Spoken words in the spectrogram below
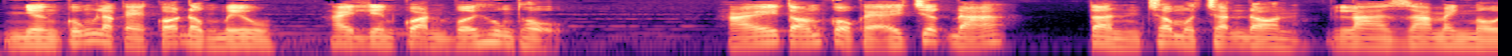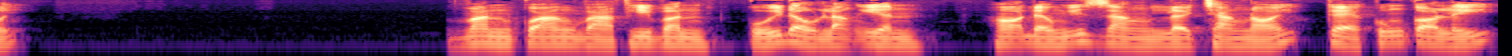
Nhưng cũng là kẻ có đồng mưu Hay liên quan với hung thủ. Hãy tóm cổ kẻ ấy trước đã, Tẩn cho một trận đòn là ra manh mối. Văn Quang và Phi Vân cúi đầu lặng yên. Họ đều nghĩ rằng lời chàng nói kẻ cũng có lý,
